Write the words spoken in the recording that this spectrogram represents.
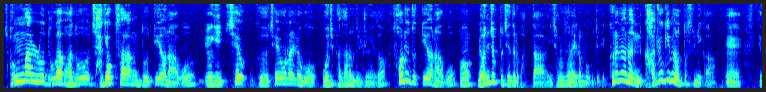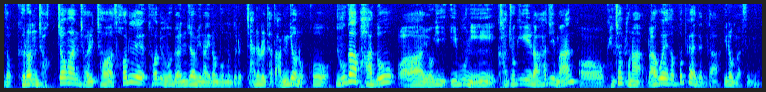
정말로 누가 봐도 자격 사항도 뛰어나고 여기 채용 그 채용을 하려고 모집한 사람들 중에서 서류도 뛰어나고 어, 면접도 제대로 봤다. 이 점수나 이런 부분들이. 그러면은 가족이면 어떻습니까? 예. 그래서 그런 적정한 절차와 서류의 서류 면접이나 이런 부분들을 자료를 다 남겨 놓고 누가 봐도 와 여기 이분이 가족이라 하지만 어 괜찮구나 라고 해서 뽑혀야 된다 이런 말씀입니다.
